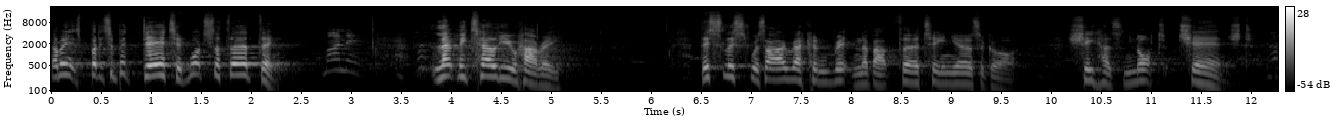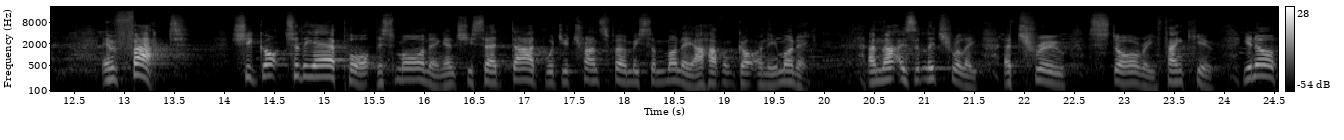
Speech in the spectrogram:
I mean, it's, but it's a bit dated. What's the third thing? Money. Let me tell you, Harry. This list was, I reckon, written about 13 years ago. She has not changed. In fact, she got to the airport this morning and she said, Dad, would you transfer me some money? I haven't got any money. And that is literally a true story. Thank you. You know,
